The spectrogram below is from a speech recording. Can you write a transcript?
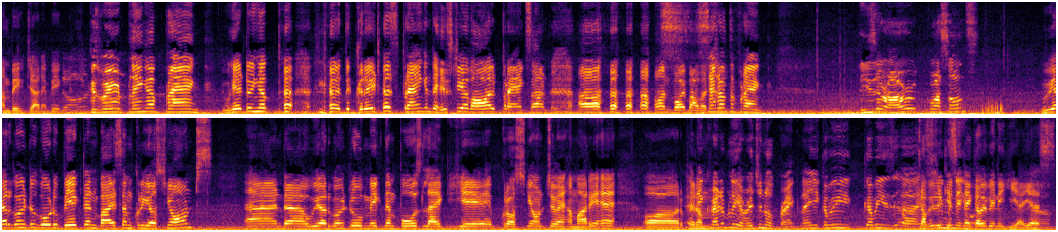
हम बेक जा रहे हैं बेक Because we're playing a prank. We are doing a the greatest prank in the history of all pranks on uh, on Boy Bawarchi. Set up the prank. These are our croissants. We are going to go to Baked and buy some croissants and uh, we are going to make them pose like ये croissant जो है हमारे हैं और फिर An हम incredibly original prank. ना ये कभी कभी uh, कभी भी history में किसी नहीं ने हुआ। कभी भी नहीं किया यस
